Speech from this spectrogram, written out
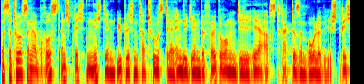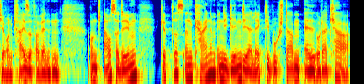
Das Tattoo auf seiner Brust entspricht nicht den üblichen Tattoos der indigenen Bevölkerung, die eher abstrakte Symbole wie Striche und Kreise verwenden. Und außerdem gibt es in keinem indigenen Dialekt die Buchstaben L oder K.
